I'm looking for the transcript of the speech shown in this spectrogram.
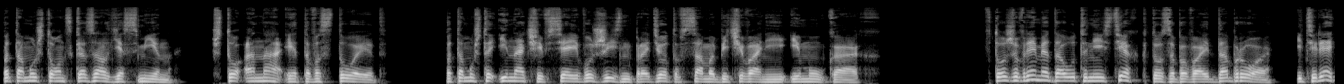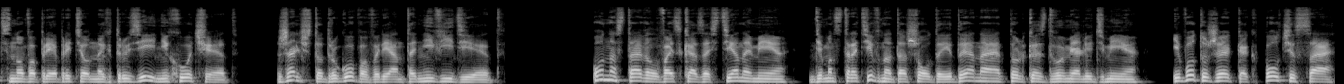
потому что он сказал Ясмин, что она этого стоит, потому что иначе вся его жизнь пройдет в самобичевании и муках. В то же время Дауд не из тех, кто забывает добро, и терять новоприобретенных друзей не хочет. Жаль, что другого варианта не видит. Он оставил войска за стенами, демонстративно дошел до Эдена только с двумя людьми, и вот уже как полчаса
